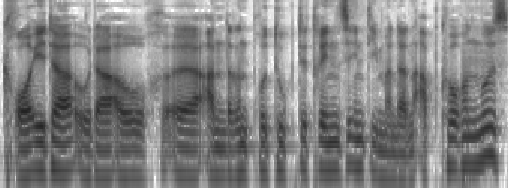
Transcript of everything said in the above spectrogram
Kräuter oder auch äh, anderen Produkte drin sind, die man dann abkochen muss.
